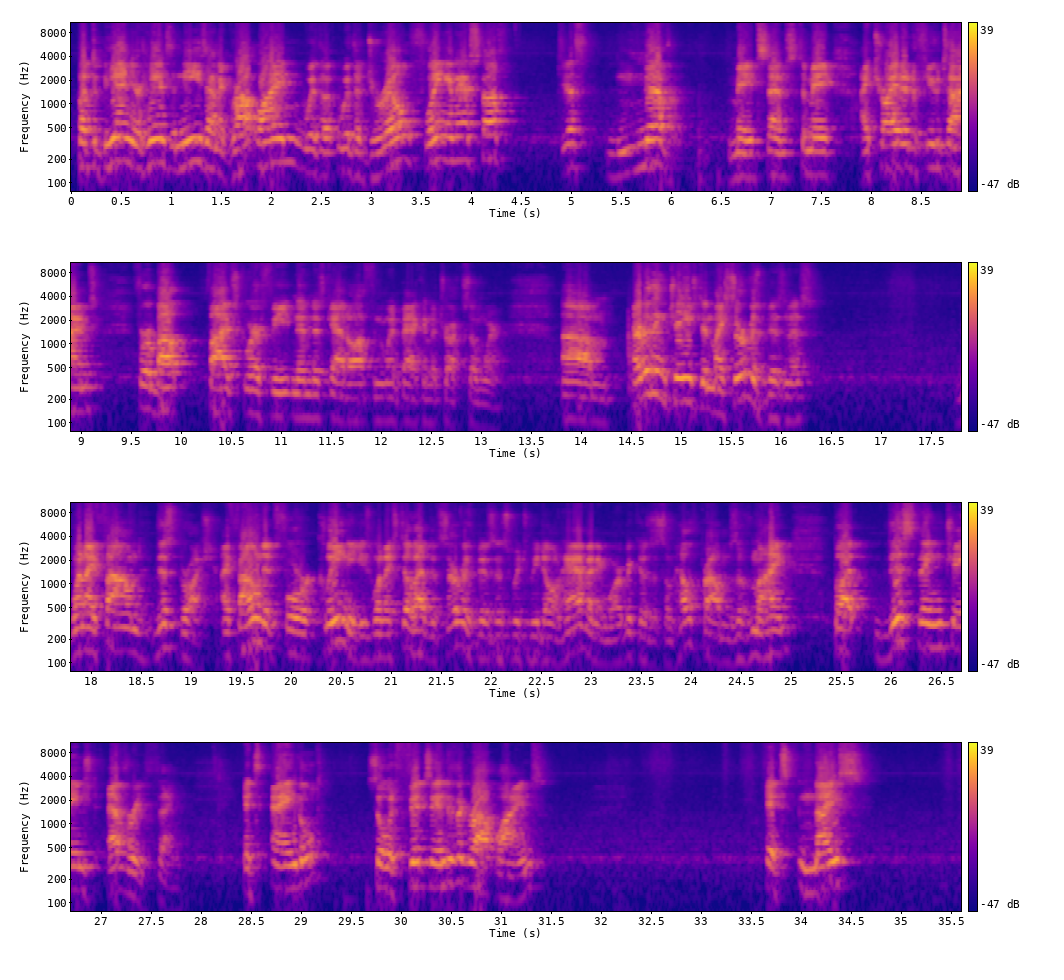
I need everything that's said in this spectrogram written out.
but to be on your hands and knees on a grout line with a, with a drill, flinging that stuff, just never made sense to me. I tried it a few times for about five square feet and then just got off and went back in the truck somewhere. Um, everything changed in my service business when I found this brush. I found it for Clean-Eez when I still had the service business, which we don't have anymore because of some health problems of mine. But this thing changed everything. It's angled, so it fits into the grout lines. It's nice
